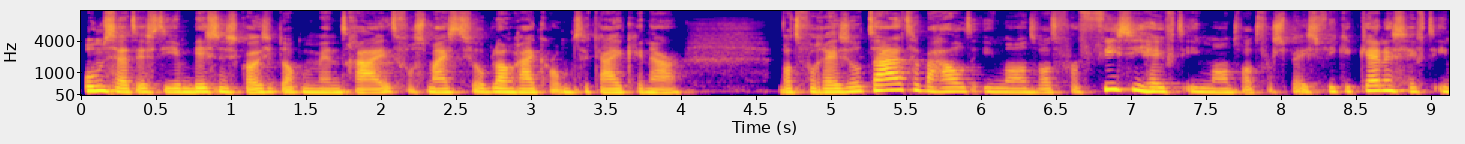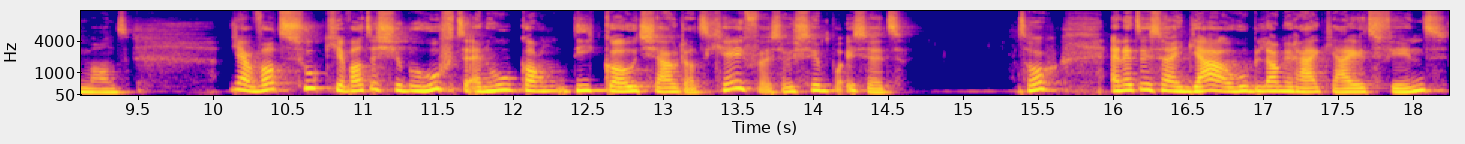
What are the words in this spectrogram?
omzet is die een business coach op dat moment draait. Volgens mij is het veel belangrijker om te kijken naar wat voor resultaten behaalt iemand, wat voor visie heeft iemand, wat voor specifieke kennis heeft iemand. Ja, wat zoek je, wat is je behoefte en hoe kan die coach jou dat geven? Zo simpel is het. Toch? En het is aan jou hoe belangrijk jij het vindt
